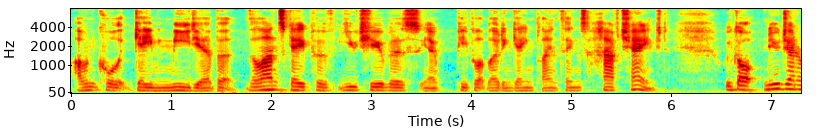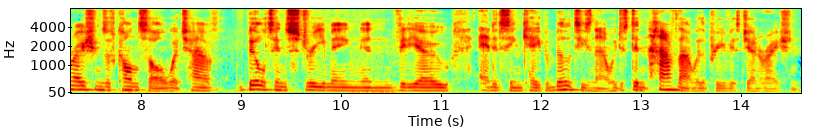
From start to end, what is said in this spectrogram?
I wouldn't call it gaming media, but the landscape of YouTubers, you know, people uploading gameplay and things have changed. We've got new generations of console which have built-in streaming and video editing capabilities now. We just didn't have that with the previous generation.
